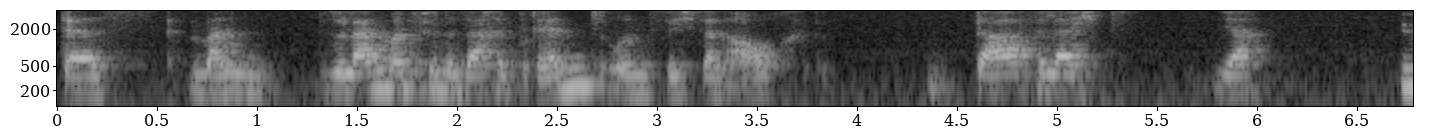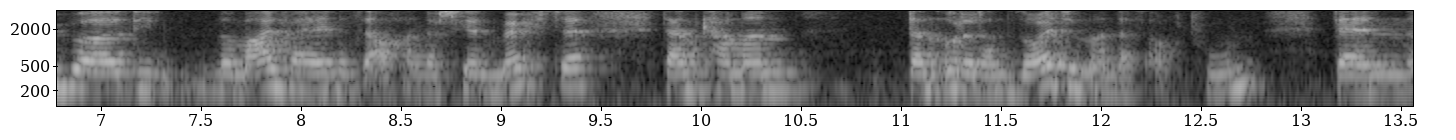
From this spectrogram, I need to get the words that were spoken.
dass man, solange man für eine Sache brennt und sich dann auch da vielleicht ja, über die normalen Verhältnisse auch engagieren möchte, dann kann man dann oder dann sollte man das auch tun. Denn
